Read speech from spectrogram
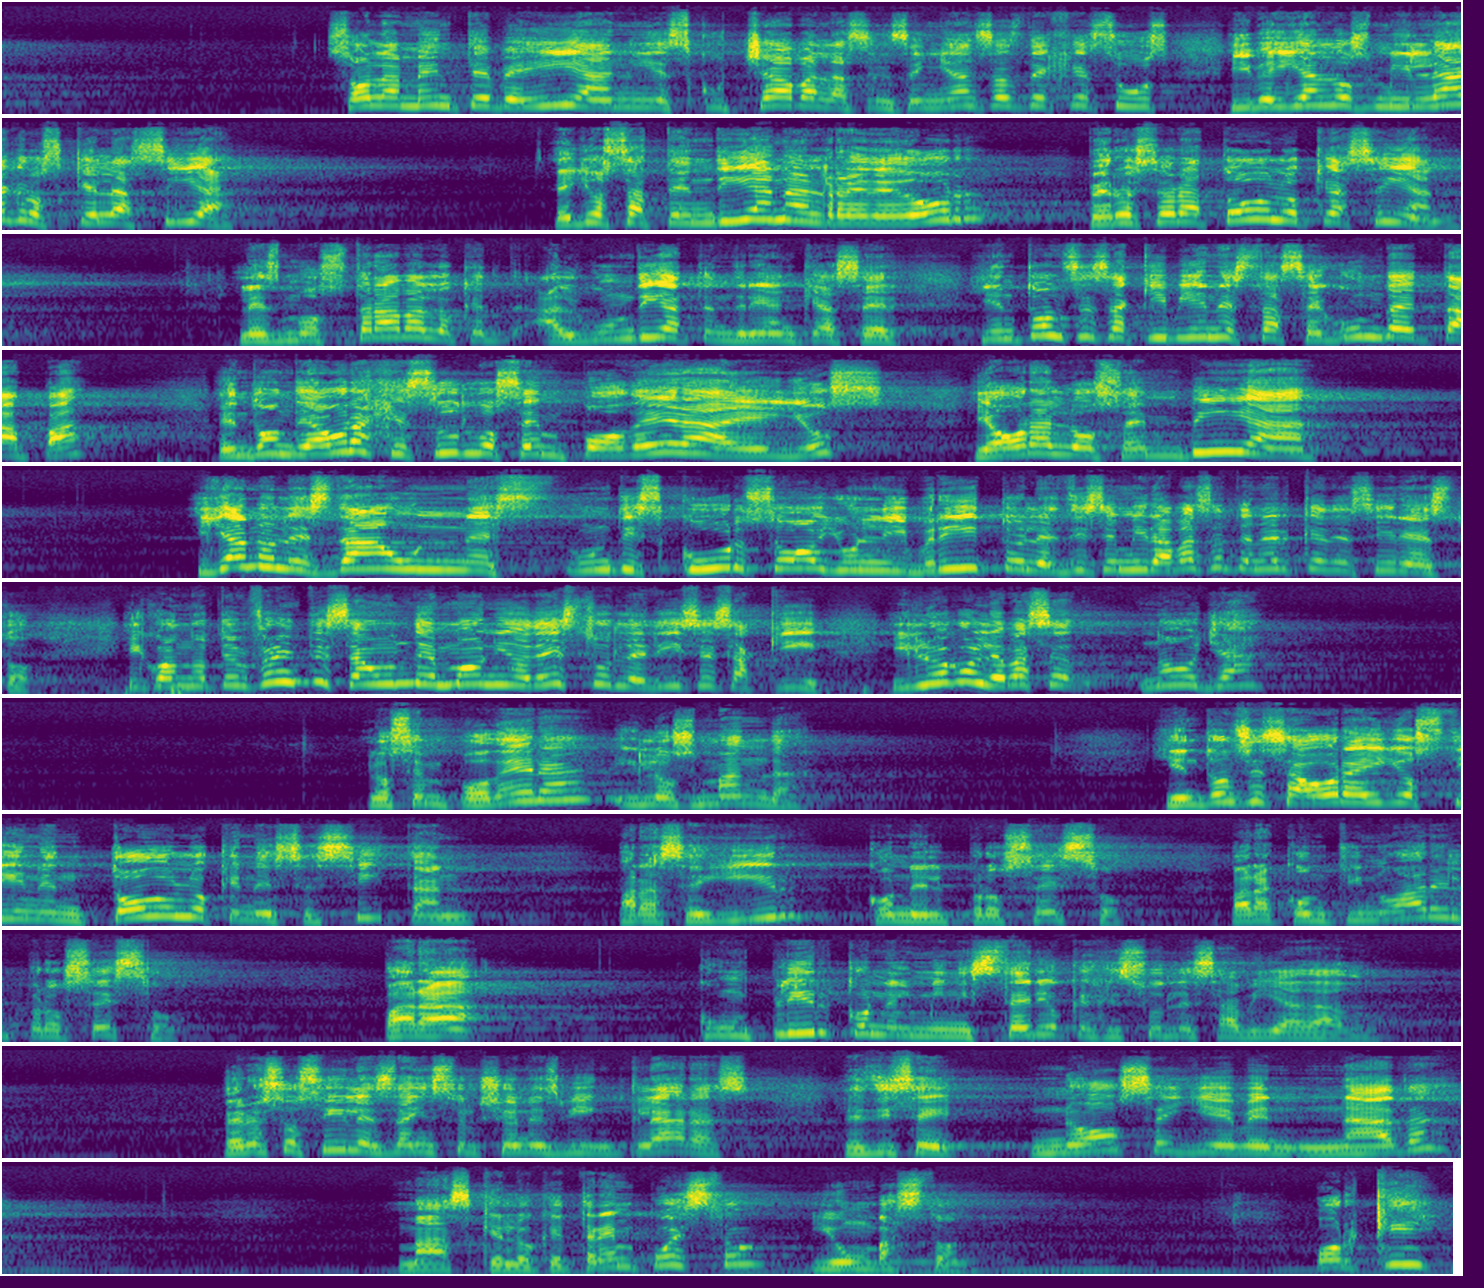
Solamente veían y escuchaban las enseñanzas de Jesús y veían los milagros que él hacía. Ellos atendían alrededor, pero eso era todo lo que hacían. Les mostraba lo que algún día tendrían que hacer. Y entonces aquí viene esta segunda etapa, en donde ahora Jesús los empodera a ellos y ahora los envía y ya no les da un, un, discurso y un librito y les dice, mira, vas a tener que decir esto. Y cuando te enfrentes a un demonio de estos, le dices aquí. Y luego le vas a... No, ya. Los empodera y los manda. Y entonces ahora ellos tienen todo lo que necesitan para seguir con el proceso, para continuar el proceso, para cumplir con el ministerio que Jesús les había dado. Pero eso sí les da instrucciones bien claras. Les dice, no se lleven nada más que lo que traen puesto y un bastón. ¿Por qué?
